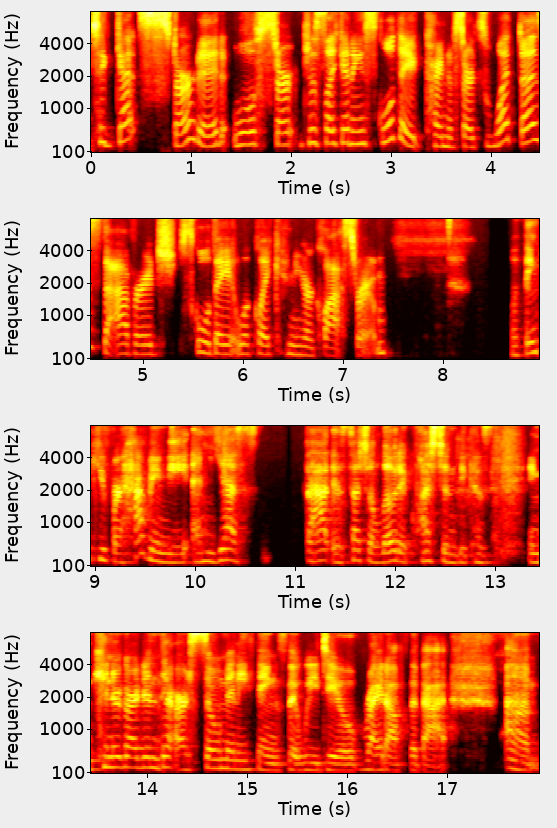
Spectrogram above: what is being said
to get started, we'll start just like any school day kind of starts. What does the average school day look like in your classroom? Well, thank you for having me. And yes, that is such a loaded question because in kindergarten, there are so many things that we do right off the bat. Um,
